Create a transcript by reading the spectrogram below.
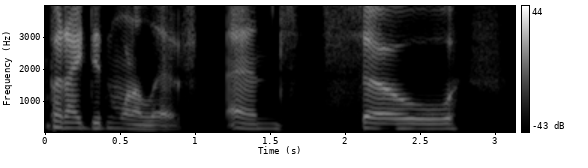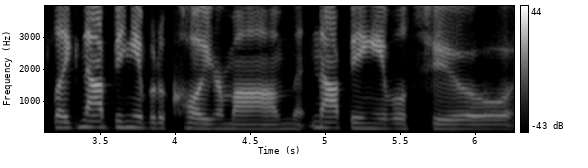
but I didn't want to live, and so like not being able to call your mom, not being able to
